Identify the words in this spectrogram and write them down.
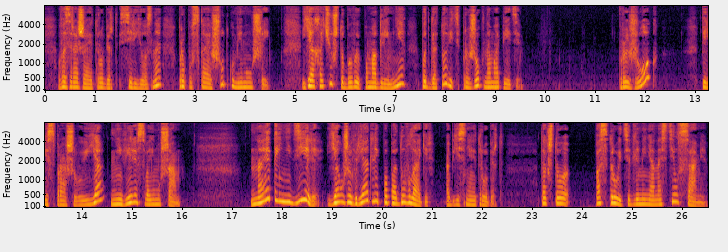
— возражает Роберт серьезно, пропуская шутку мимо ушей. «Я хочу, чтобы вы помогли мне подготовить прыжок на мопеде». «Прыжок?» — переспрашиваю я, не веря своим ушам. «На этой неделе я уже вряд ли попаду в лагерь», — объясняет Роберт. «Так что Постройте для меня настил сами.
